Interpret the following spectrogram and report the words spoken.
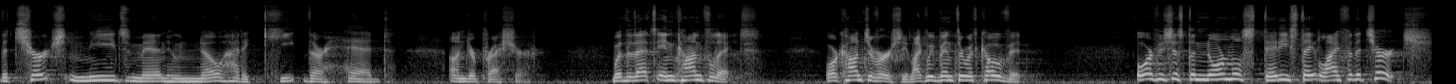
The church needs men who know how to keep their head under pressure, whether that's in conflict or controversy, like we've been through with COVID, or if it's just the normal, steady state life of the church.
